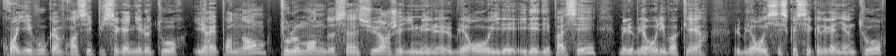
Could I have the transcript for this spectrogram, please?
croyez-vous qu'un Français puisse gagner le Tour? Il répond non. Tout le monde censure. J'ai dit, mais le blaireau, il est, dépassé. Mais le blaireau, il y voit clair. Le blaireau, il sait ce que c'est que de gagner un Tour.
